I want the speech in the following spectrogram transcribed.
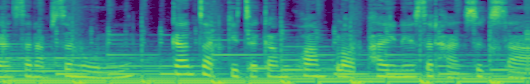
การสนับสนุนการจัดกิจกรรมความปลอดภัยในสถานศึกษา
